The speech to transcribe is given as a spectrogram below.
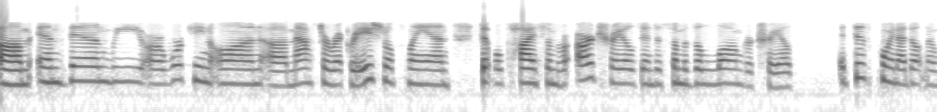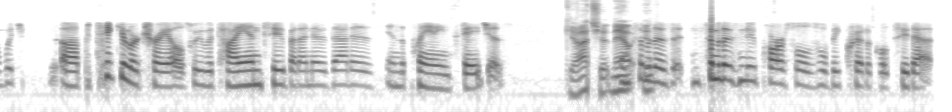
Um, and then we are working on a master recreational plan that will tie some of our trails into some of the longer trails. At this point, I don't know which uh, particular trails we would tie into, but I know that is in the planning stages. Gotcha. Now, and some of those some of those new parcels will be critical to that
